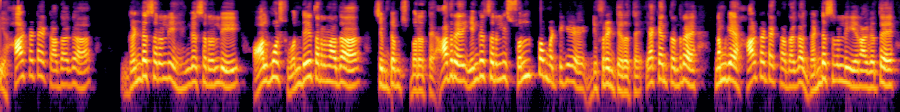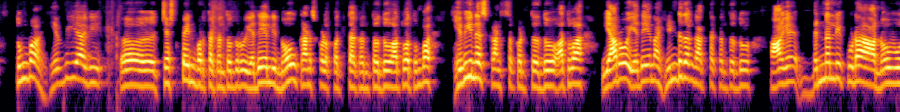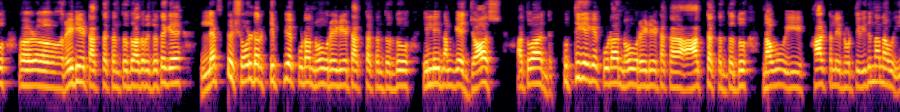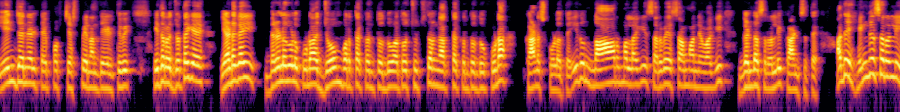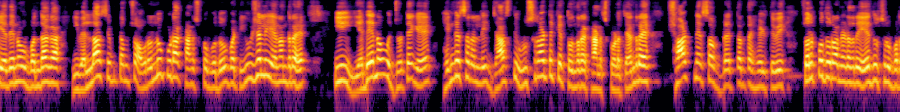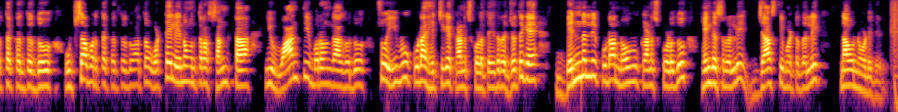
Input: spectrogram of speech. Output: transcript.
ಈ heart attack ಆದಾಗ ಗಂಡಸರಲ್ಲಿ, ಹೆಂಗಸರಲ್ಲಿ almost ಒಂದೇ ಥರನಾದ ಸಿಂಪ್ಟಮ್ಸ್ ಬರುತ್ತೆ. ಆದರೆ ಹೆಂಗಸರಲ್ಲಿ ಸ್ವಲ್ಪ ಮಟ್ಟಿಗೆ ಡಿಫ್ರೆಂಟ್ ಇರುತ್ತೆ. ಯಾಕೆಂತಂದರೆ ನಮಗೆ ಹಾರ್ಟ್ ಅಟ್ಯಾಕ್ ಆದಾಗ ಗಂಡಸರಲ್ಲಿ ಏನಾಗುತ್ತೆ, ತುಂಬ ಹೆವಿಯಾಗಿ ಚೆಸ್ಟ್ ಪೈನ್ ಬರ್ತಕ್ಕಂಥದ್ದು, ಎದೆಯಲ್ಲಿ ನೋವು ಕಾಣಿಸ್ಕೊಳಕ್ಕಂಥದ್ದು ಅಥವಾ ತುಂಬ ಹೆವಿನೆಸ್ ಕಾಣಿಸ್ತಕ್ಕಂಥದ್ದು, ಅಥವಾ ಯಾರೋ ಎದೆಯನ್ನು ಹಿಂಡ್ದಂಗೆ ಆಗ್ತಕ್ಕಂಥದ್ದು ಹಾಗೆ ಬೆನ್ನಲ್ಲಿ ಕೂಡ ಆ ನೋವು ರೇಡಿಯೇಟ್ ಆಗ್ತಕ್ಕಂಥದ್ದು. ಅದರ ಜೊತೆಗೆ ಲೆಫ್ಟ್ ಶೋಲ್ಡರ್ ಟಿಪ್ಗೆ ಕೂಡ ನೋವು ರೇಡಿಯೇಟ್ ಆಗ್ತಕ್ಕಂಥದ್ದು. ಇಲ್ಲಿ ನಮಗೆ ಜಾಸ್ ಅಥವಾ ಕುತ್ತಿಗೆಗೆ ಕೂಡ ನೋವು ರೇಡಿಯೇಟ್ ಆಗ್ತಕ್ಕಂಥದ್ದು. ನಾವು ಈ ಹಾರ್ಟಲ್ಲಿ ನೋಡ್ತೀವಿ. ಇದನ್ನು ನಾವು anginal type of chest pain ಅಂತ ಹೇಳ್ತೀವಿ. ಇದರ ಜೊತೆಗೆ ಎಡಗೈ ಬೆರಳುಗಳು ಕೂಡ ಜೋಮ್ ಬರ್ತಕ್ಕಂಥದ್ದು ಅಥವಾ ಚುಚ್ಚಿದಂಗೆ ಆಗ್ತಕ್ಕಂಥದ್ದು ಕೂಡ ಕಾಣಿಸ್ಕೊಳ್ಳುತ್ತೆ. ಇದು ನಾರ್ಮಲ್ ಆಗಿ ಸರ್ವೇ ಸಾಮಾನ್ಯವಾಗಿ ಗಂಡಸರಲ್ಲಿ ಕಾಣಿಸುತ್ತೆ. ಅದೇ ಹೆಂಗಸರಲ್ಲಿ ಎದೆನೋವು ಬಂದಾಗ ಇವೆಲ್ಲ ಸಿಂಪ್ಟಮ್ಸು ಅವರಲ್ಲೂ ಕೂಡ ಕಾಣಿಸ್ಕೋಬೋದು. ಬಟ್ ಯೂಶಲಿ ಏನಂದರೆ ಈ ಎದೆನೋವು ಜೊತೆಗೆ ಹೆಂಗಸರಲ್ಲಿ ಜಾಸ್ತಿ ಉಸಿರಾಟಕ್ಕೆ ತೊಂದರೆ ಕಾಣಿಸ್ಕೊಳ್ಳುತ್ತೆ. ಅಂದರೆ ಶಾರ್ಟ್ನೆಸ್ ಆಫ್ ಬ್ರೆತ್ ಅಂತ ಹೇಳ್ತೀವಿ. ಸ್ವಲ್ಪ ದೂರ ನಡೆದ್ರೆ ಏದುಸಿರು ಬರ್ತಕ್ಕಂಥದ್ದು, ಉಪ್ಸ ಬರ್ತಕ್ಕಂಥದ್ದು ಅಥವಾ ಹೊಟ್ಟೆಲಿ ಏನೋ ಒಂಥರ ಸಂಕಟ, ಈ ವಾಂತಿ ಬರೋಂಗಾಗೋದು. ಸೊ ಇವು ಕೂಡ ಹೆಚ್ಚಿಗೆ ಕಾಣಿಸ್ಕೊಳ್ಳುತ್ತೆ. ಇದರ ಜೊತೆಗೆ ಬೆನ್ನಲ್ಲಿ ಕೂಡ ನೋವು ಕಾಣಿಸ್ಕೊಳ್ಳೋದು ಹೆಂಗಸರಲ್ಲಿ ಜಾಸ್ತಿ ಮಟ್ಟದಲ್ಲಿ ನಾವು ನೋಡಿದ್ದೀವಿ.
